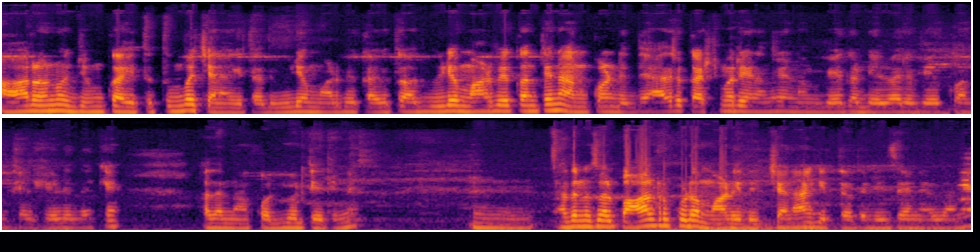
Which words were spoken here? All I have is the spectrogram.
ಹಾರನು ಜುಮ್ಕಾ ಇತ್ತು, ತುಂಬಾ ಚೆನ್ನಾಗಿತ್ತು. ಅದು ವಿಡಿಯೋ ಮಾಡ್ಬೇಕಾಗಿತ್ತು. ಅದು ವಿಡಿಯೋ ಮಾಡ್ಬೇಕಂತೇನೆ ಅನ್ಕೊಂಡಿದ್ದೆ. ಆದ್ರೆ ಕಸ್ಟಮರ್ ಏನಂದ್ರೆ ನಮ್ಗೆ ಬೇಗ ಡೆಲಿವರಿ ಬೇಕು ಅಂತ ಹೇಳಿ ಹೇಳಿದ್ದಕ್ಕೆ ಅದನ್ನ ಕೊಟ್ಬಿಡ್ತಿದ್ದೀನಿ ಅದನ್ನು ಸ್ವಲ್ಪ ಆರ್ಡರ್ ಕೂಡ ಮಾಡಿದ್ವಿ. ಚೆನ್ನಾಗಿತ್ತು ಅದು ಡಿಸೈನ್ ಎಲ್ಲಾನು.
